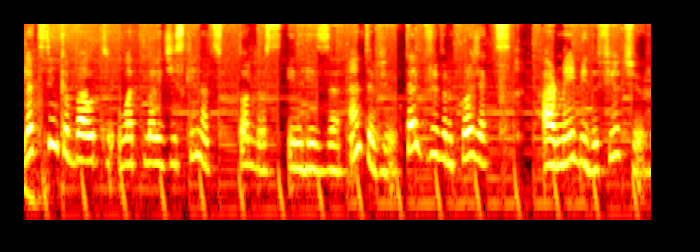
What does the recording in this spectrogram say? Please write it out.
let's think about what Luigi Skinner told us in his uh, interview. Self driven projects are maybe the future,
